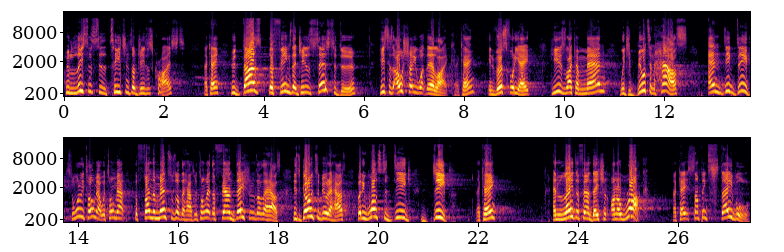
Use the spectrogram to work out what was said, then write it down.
who listens to the teachings of Jesus Christ, okay, who does the things that Jesus says to do, he says, I'll show you what they're like, okay? In verse 48, he is like a man which built an house and dig deep. So, what are we talking about? We're talking about the fundamentals of the house. We're talking about the foundations of the house. He's going to build a house, but he wants to dig deep, okay? And lay the foundation on a rock, okay? Something stable,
